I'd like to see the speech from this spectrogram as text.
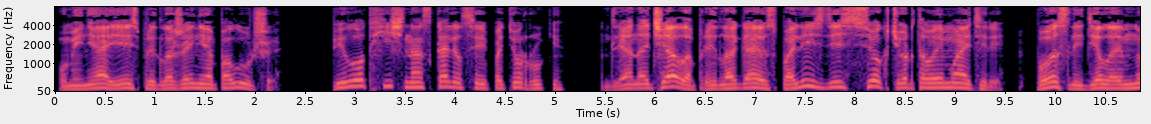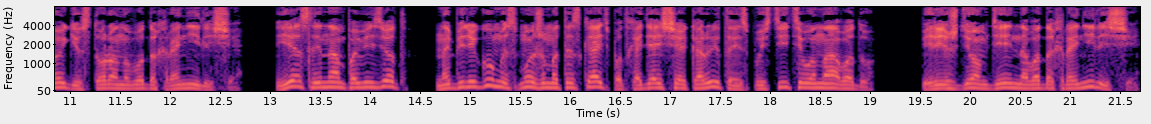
У меня есть предложение получше. Пилот хищно оскалился и потер руки. Для начала предлагаю спалить здесь все к чертовой матери. После делаем ноги в сторону водохранилища. Если нам повезет, на берегу мы сможем отыскать подходящее корыто и спустить его на воду. Переждем день на водохранилище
